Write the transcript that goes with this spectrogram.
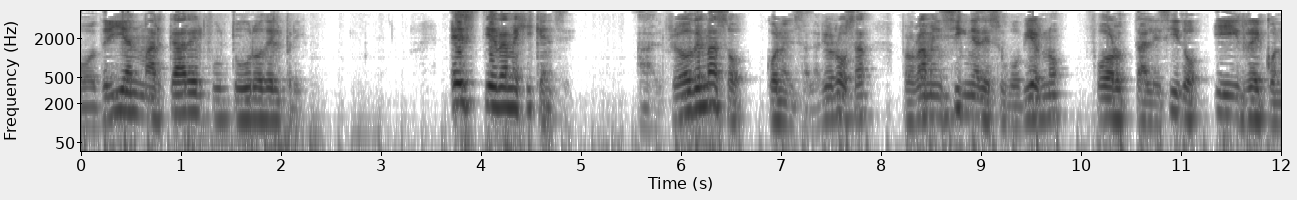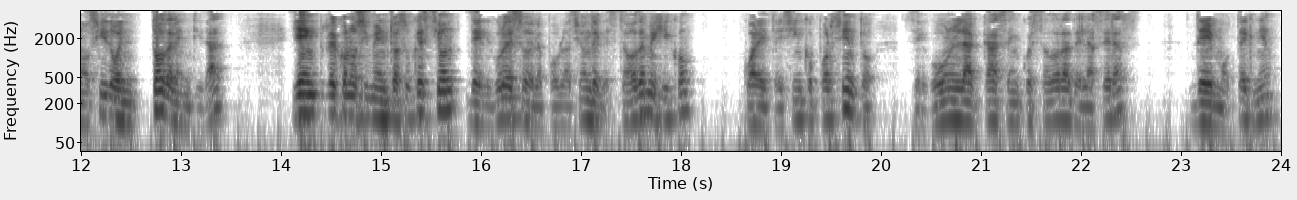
podrían marcar el futuro del PRI. Es tierra mexiquense. Alfredo del Mazo, con el salario rosa, programa insignia de su gobierno, fortalecido y reconocido en toda la entidad, y en reconocimiento a su gestión del grueso de la población del Estado de México, 45%, según la casa encuestadora de las Heras, Demotecnia,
